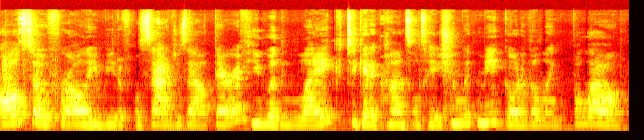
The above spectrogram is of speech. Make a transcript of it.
Also, for all you beautiful Sages out there, if you would like to get a consultation with me, go to the link below.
